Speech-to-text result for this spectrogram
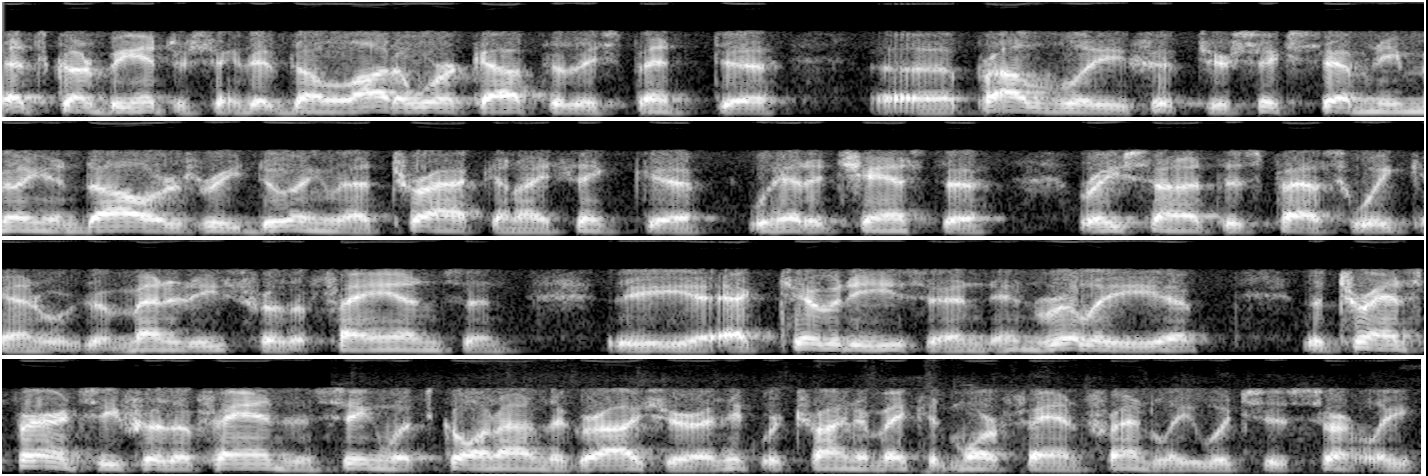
that's going to be interesting. They've done a lot of work out there. They spent uh, uh, probably fifty or six, seventy million dollars redoing that track, and I think uh, we had a chance to race on it this past weekend with the amenities for the fans and the activities, and and really. Uh, the transparency for the fans and seeing what's going on in the garage here. I think we're trying to make it more fan friendly, which has certainly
